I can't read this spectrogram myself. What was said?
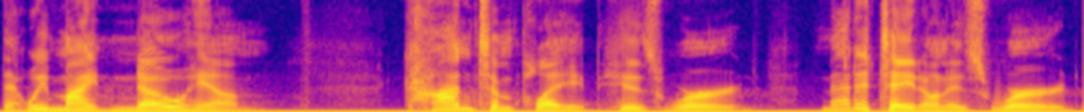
that we might know Him, contemplate His Word, meditate on His Word,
